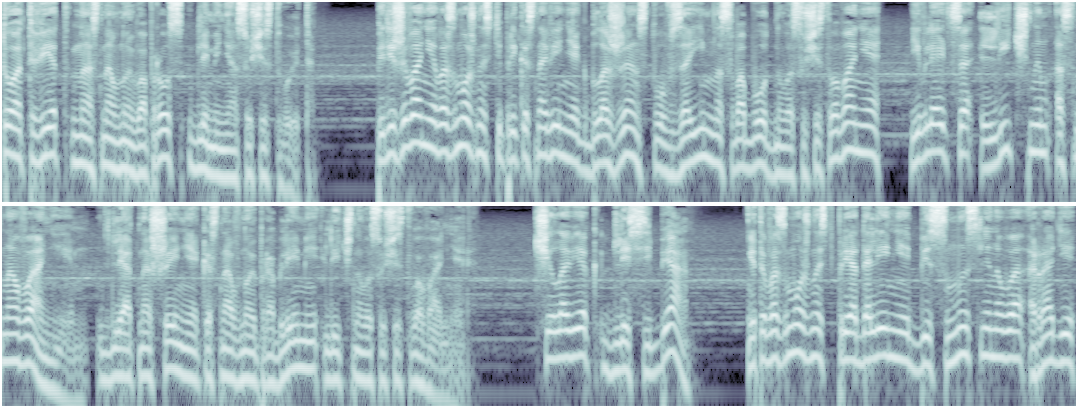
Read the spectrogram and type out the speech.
то ответ на основной вопрос для меня существует. Переживание возможности прикосновения к блаженству взаимно свободного существования – является личным основанием для отношения к основной проблеме личного существования. Человек для себя – это возможность преодоления бессмысленного ради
